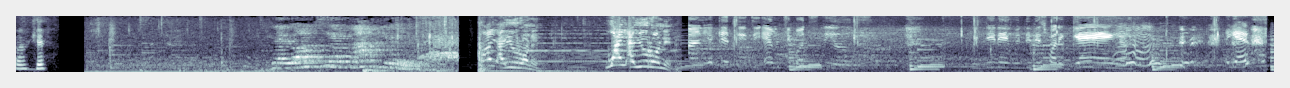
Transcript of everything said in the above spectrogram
Okay. Why are you running? Why are you running? And you can see it empty, but still. We did it. We did this for the gang. Mm-hmm. Yes.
